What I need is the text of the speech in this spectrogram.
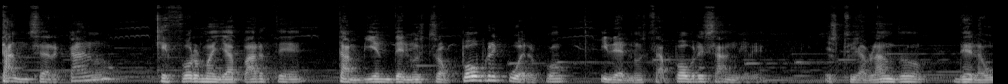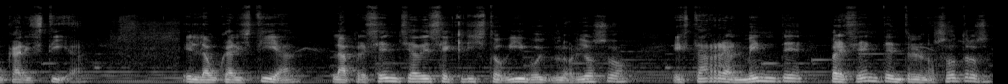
tan cercano que forma ya parte también de nuestro pobre cuerpo y de nuestra pobre sangre. Estoy hablando de la Eucaristía. En la Eucaristía, la presencia de ese Cristo vivo y glorioso está realmente presente entre nosotros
